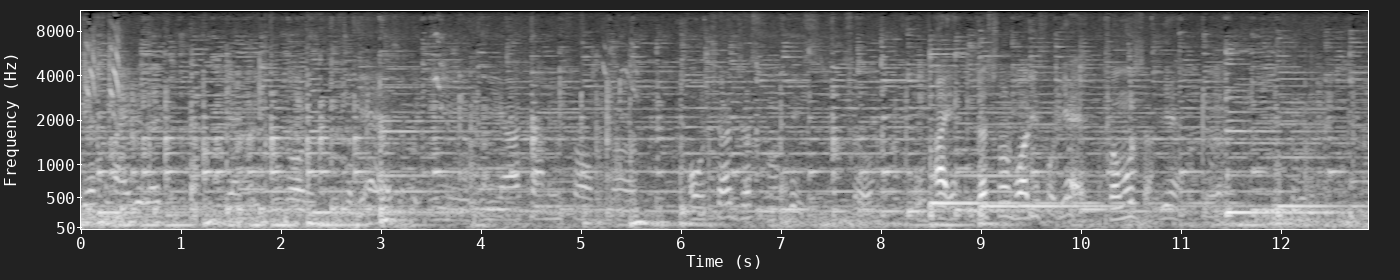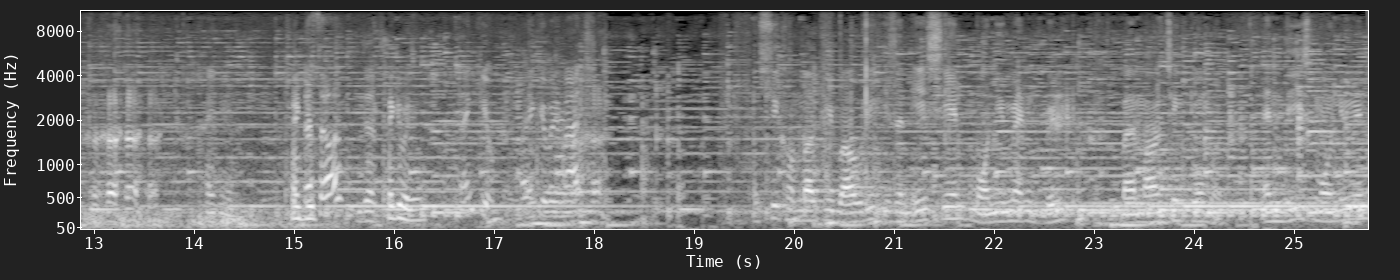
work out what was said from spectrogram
you have some idea that Yes, we are coming from uh, Orchard just from this. So, I just from Bollywood. yeah, From Orsa. yeah. Thank you. Thank you. That's all? That's Thank you very much. Thank you. Thank you very much. Assi Khamba Ki Bauri is an ancient monument built by Mansingh Tomar and this monument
